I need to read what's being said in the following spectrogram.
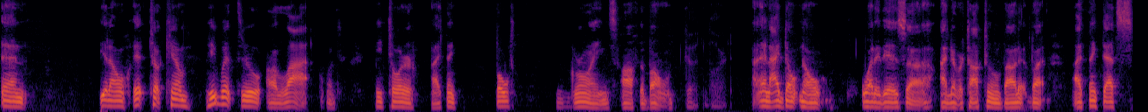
and you know it took him. He went through a lot. He tore, I think, both groins off the bone. Good lord. And I don't know what it is. Uh, I never talked to him about it, but I think that's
